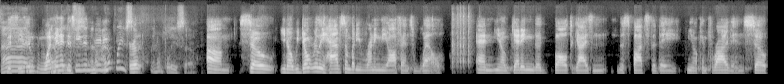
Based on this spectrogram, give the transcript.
this uh, season? One minute this season? So. I, don't, I, don't, believe so. Early. I don't believe so. Um, so you know, we don't really have somebody running the offense well and you know, getting the ball to guys in the spots that they, you know, can thrive in. So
